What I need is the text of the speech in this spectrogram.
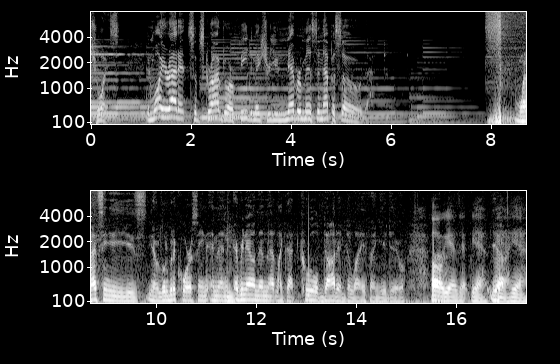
choice. And while you're at it, subscribe to our feed to make sure you never miss an episode. When I've seen you, you use you know a little bit of chorusing, and then mm. every now and then that like that cool dotted delay thing you do. Oh yeah, that, yeah, yeah. yeah, yeah.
